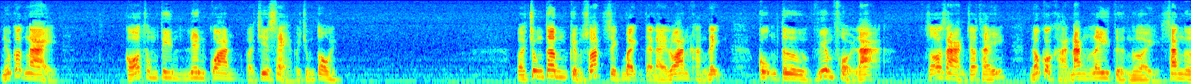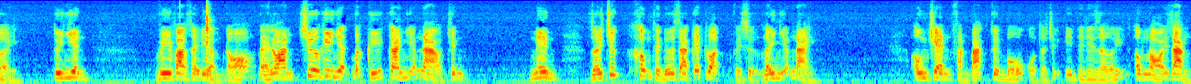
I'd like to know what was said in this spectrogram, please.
nếu các ngài có thông tin liên quan và chia sẻ với chúng tôi. Và Trung tâm Kiểm soát Dịch bệnh tại Đài Loan khẳng định cụm từ viêm phổi lạ rõ ràng cho thấy nó có khả năng lây từ người sang người. Tuy nhiên, vì vào thời điểm đó Đài Loan chưa ghi nhận bất kỳ ca nhiễm nào trên nên giới chức không thể đưa ra kết luận về sự lây nhiễm này. Ông Chen phản bác tuyên bố của Tổ chức Y tế Thế giới. Ông nói rằng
